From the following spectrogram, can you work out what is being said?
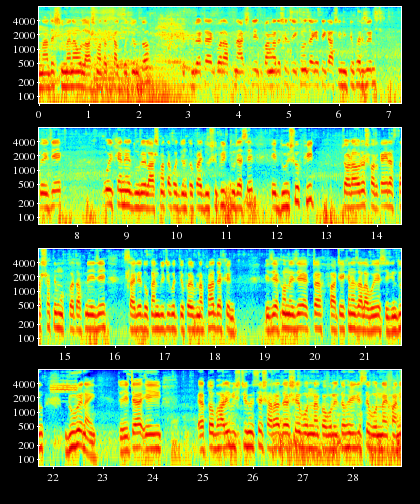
ওনাদের সীমানা ও লাশ মাথার কাল পর্যন্ত। পুরাটা একবার আপনি আসলে বাংলাদেশের যে কোনো জায়গা থেকে আসি নিতে পারবেন। তো এই যে ওইখানে দূরে লাশ মাথা পর্যন্ত প্রায় দুশো ফিট দূরে আছে। এই দুইশো ফিট চড়া হলো সরকারি রাস্তার সাথে মুখপাত আপনি এই যে চাইলে দোকান বিক্রি করতে পারবেন, আপনারা দেখেন। এই যে এখন এই যে একটা পার্টি এখানে জ্বালা বইয়েছে কিন্তু ডুবে নাই। তো এটা এই এত ভারী বৃষ্টি হয়েছে, সারা দেশে বন্যা কবলিত হয়ে গেছে, বন্যায় পানি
